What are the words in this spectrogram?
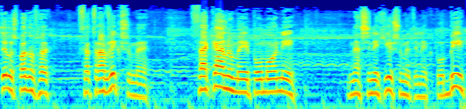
Τέλος πάντων θα, θα τραβήξουμε Θα κάνουμε υπομονή να συνεχίσουμε την εκπομπή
